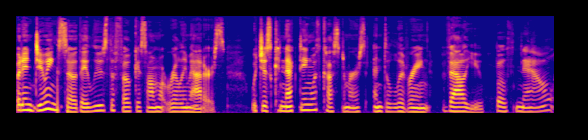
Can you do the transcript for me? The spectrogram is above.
but in doing so, they lose the focus on what really matters, which is connecting with customers and delivering value both now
